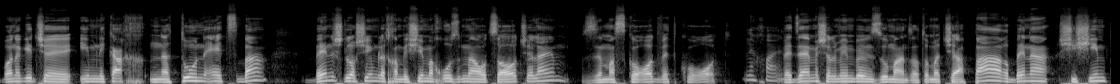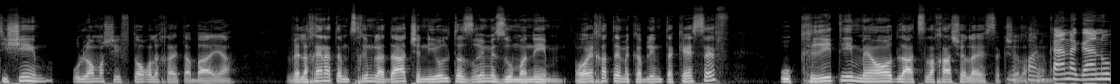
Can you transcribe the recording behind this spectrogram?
בוא נגיד שאם ניקח נתון אצבע, בין 30 ל-50 אחוז מההוצאות שלהם זה משכורות ותקורות. נכון. ואת זה הם משלמים במזומן. זאת אומרת שהפער בין ה-60-90 הוא לא מה שיפתור לך את הבעיה. ולכן אתם צריכים לדעת שניהול תזרים מזומנים, או איך אתם מקבלים את הכסף, הוא קריטי מאוד להצלחה של העסק נכון, שלכם. נכון, כאן נגענו,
